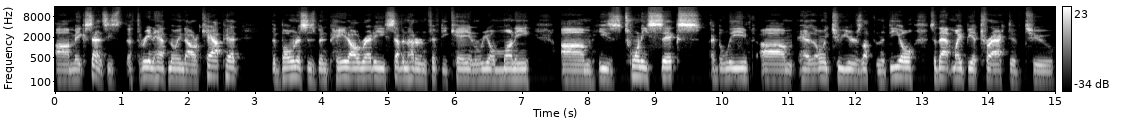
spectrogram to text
uh, makes sense. He's a three and a half million dollar cap hit. The bonus has been paid already, 750k in real money. Um, he's 26, I believe, um, has only two years left in the deal, so that might be attractive to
